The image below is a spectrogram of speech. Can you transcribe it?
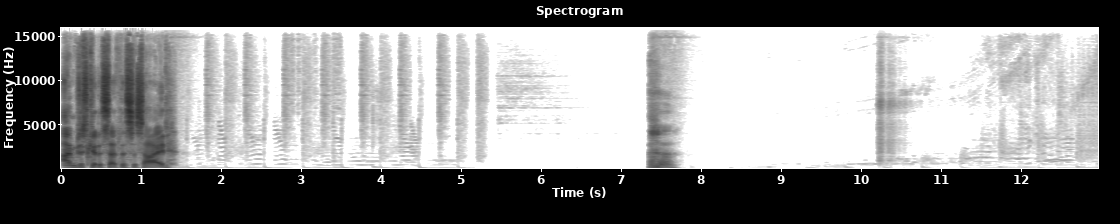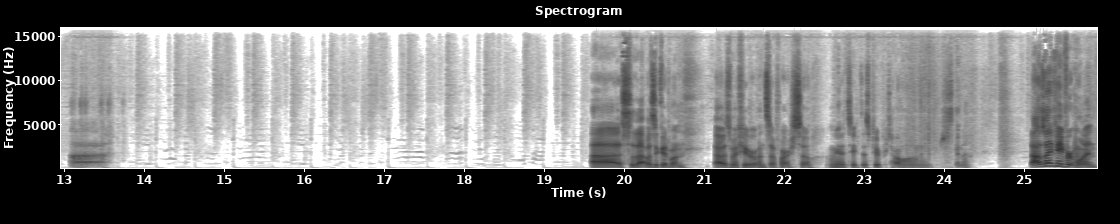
I'm just gonna set this aside. Uh. Uh, so that was a good one. That was my favorite one so far. So I'm gonna take this paper towel and I'm just gonna. That was my favorite one.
